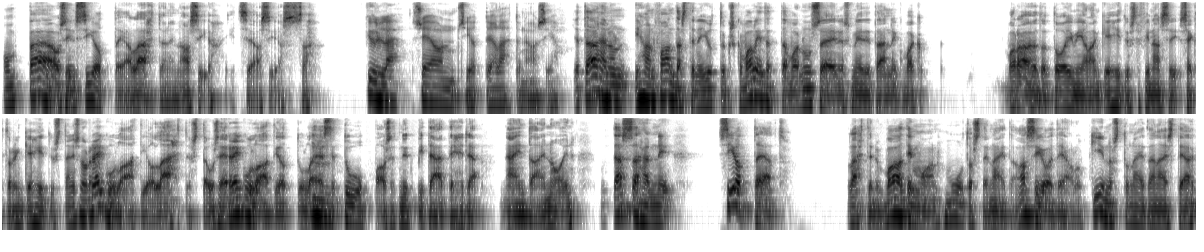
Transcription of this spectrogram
on pääosin sijoittajalähtöinen asia itse asiassa. Kyllä, se on sijoittajalähtöinen asia. Ja tämähän on ihan fantastinen juttu, koska valitettavan usein, jos mietitään niin vaikka varainhoitotoimialan kehitystä, finanssisektorin kehitystä, niin se on regulaation lähtöstä. Usein regulaatiot tulee mm. se tuuppaus, että nyt pitää tehdä näin tai noin. Mutta tässähän niin sijoittajat lähtenyt vaatimaan muutosta näitä asioita ja ollut kiinnostuneita näistä ja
